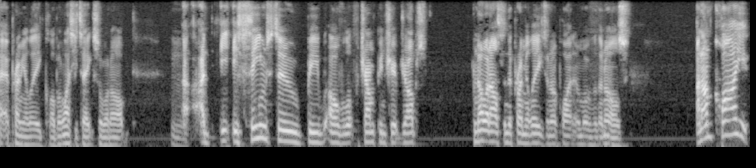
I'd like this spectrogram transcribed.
at a Premier League club unless he takes someone up. Mm. I, I, he seems to be overlooked for Championship jobs. No one else in the Premier League is going to appoint him other than us, and I'm quite.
